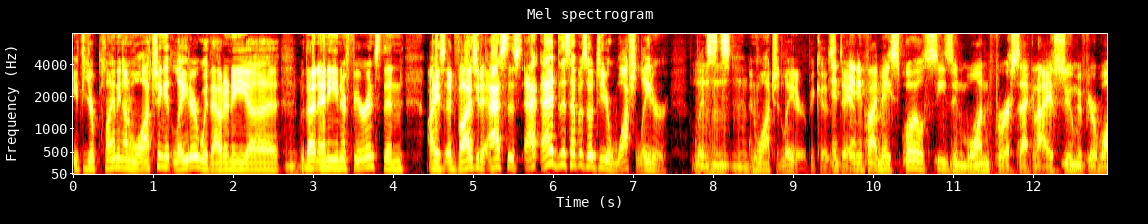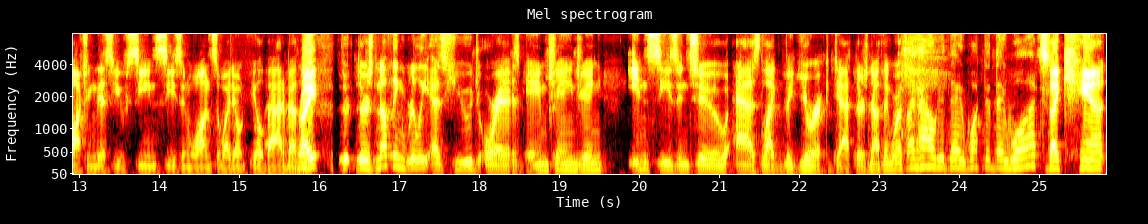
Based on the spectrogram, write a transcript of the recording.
if you're planning on watching it later without any uh, without any interference, then I advise you to ask this a- add this episode to your watch later lists mm-hmm, mm-hmm. and watch it later because And, damn. and if I may spoil season one for a second, I assume if you're watching this, you've seen season one, so I don't feel bad about Right. this. There, there's nothing really as huge or as game changing in season two as like the Urich death. There's nothing where it's like, how did they? What did they? What? I can't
